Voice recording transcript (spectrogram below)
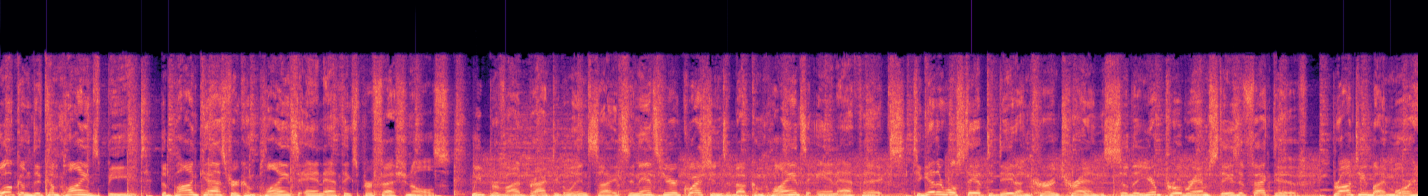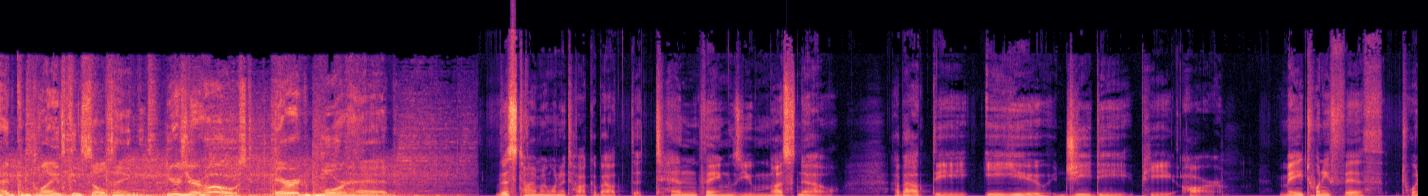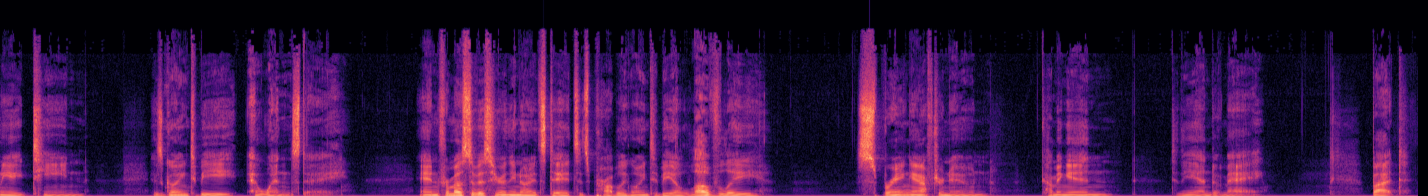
Welcome to Compliance Beat, the podcast for compliance and ethics professionals. We provide practical insights and answer your questions about compliance and ethics. Together, we'll stay up to date on current trends so that your program stays effective. Brought to you by Moorhead Compliance Consulting. Here's your host, Eric Moorhead. This time, I want to talk about the 10 things you must know about the EU GDPR. May 25th, 2018 is going to be a Wednesday. And for most of us here in the United States, it's probably going to be a lovely spring afternoon coming in to the end of May. But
